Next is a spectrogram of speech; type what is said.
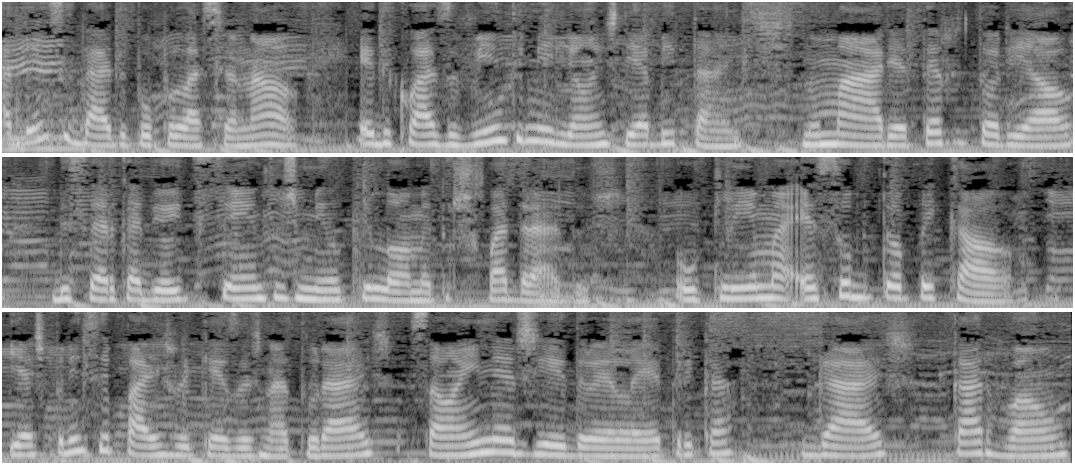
A densidade populacional é de quase 20 milhões de habitantes, numa área territorial de cerca de 800 mil quilômetros quadrados. O clima é subtropical e as principais riquezas naturais são a energia hidroelétrica, gás, carvão,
